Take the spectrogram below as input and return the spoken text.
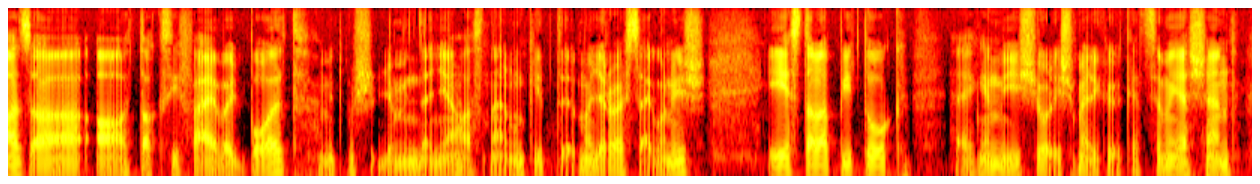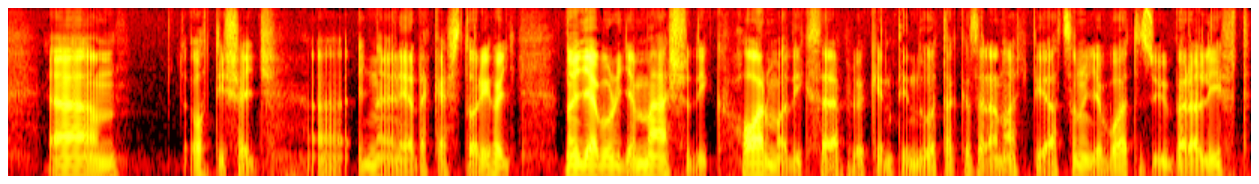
az a, a Taxify vagy Bolt, amit most ugye mindannyian használunk itt Magyarországon is, észt alapítók, mi is jól ismerjük őket személyesen. Um, ott is egy, uh, egy nagyon érdekes sztori, hogy nagyjából ugye második, harmadik szereplőként indultak ezen a nagy piacon, ugye volt az Uber, a Lyft,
